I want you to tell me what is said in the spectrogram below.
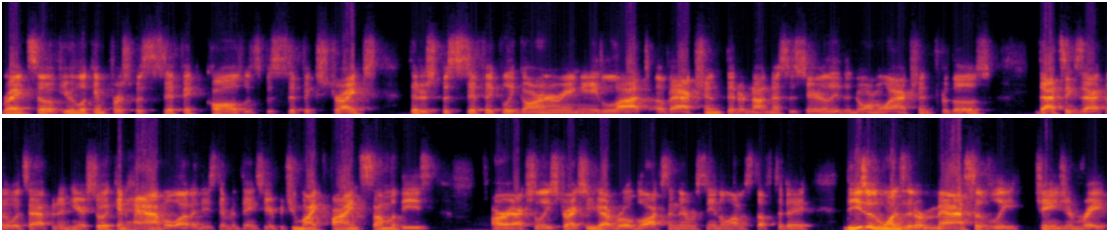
right? So if you're looking for specific calls with specific strikes that are specifically garnering a lot of action that are not necessarily the normal action for those, that's exactly what's happening here. So it can have a lot of these different things here, but you might find some of these are actually strikes. So you got Roblox in there. We're seeing a lot of stuff today. These are the ones that are massively changing rate.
